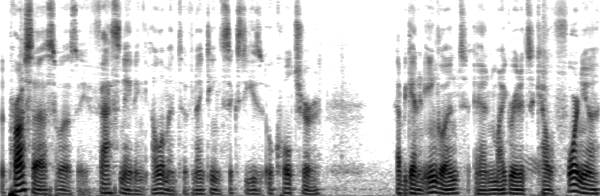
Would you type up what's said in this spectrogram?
the process was a fascinating element of 1960s occulture that began in England and migrated to California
